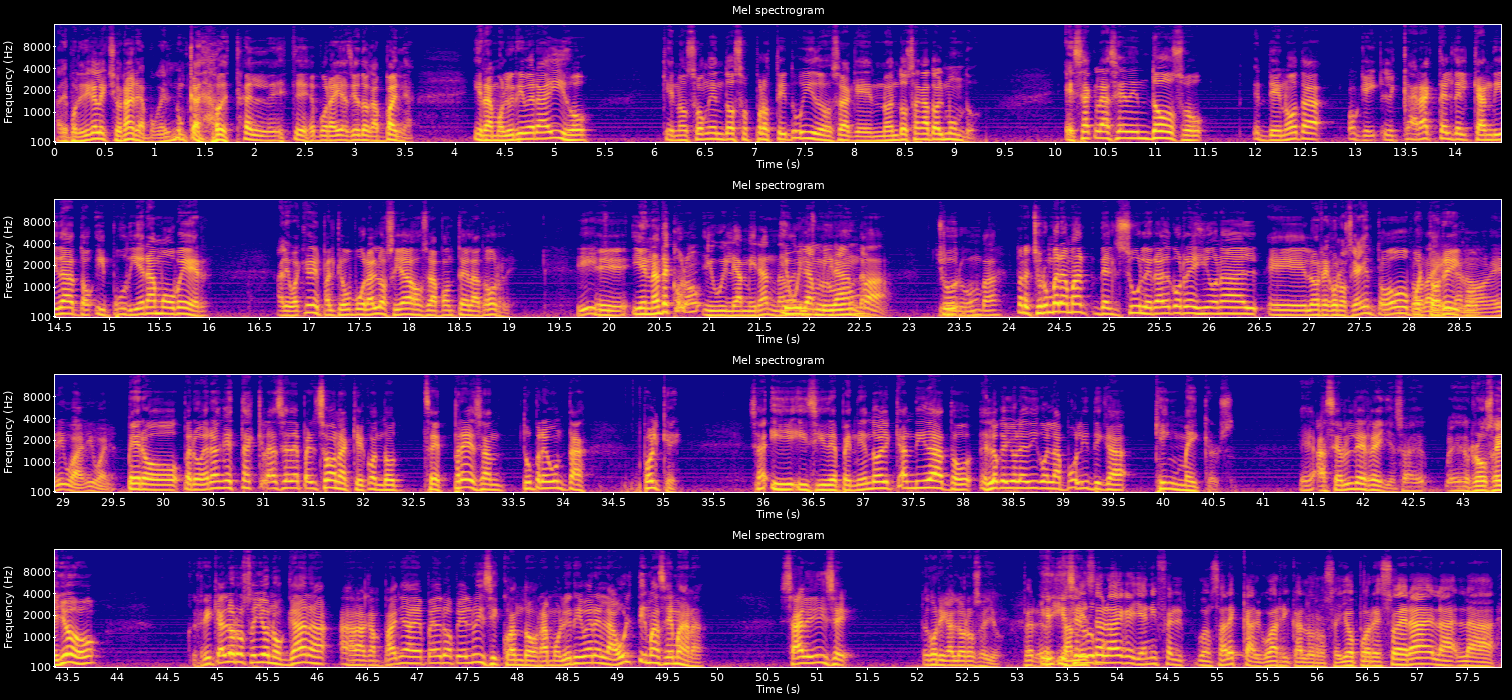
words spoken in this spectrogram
la política eleccionaria, porque él nunca ha dejado de estar este, por ahí haciendo campaña. Y Ramón Luis Rivera hijo, que no son endosos prostituidos, o sea, que no endosan a todo el mundo esa clase de endoso denota ok, el carácter del candidato y pudiera mover, al igual que en el Partido Popular lo hacía José Aponte de la Torre. y, Eh, y Hernández Colón. Y William Miranda. Y William Churumba. Miranda. Churumba. Pero Churumba era más del sur, era algo regional, eh, lo reconocían en todo Puerto Rico. no, era igual, igual. Pero, pero eran estas clases de personas que cuando se expresan, tú preguntas, ¿por qué? Sea, y, y si dependiendo del candidato, es lo que yo le digo en la política, kingmakers, eh, hacer de reyes. O sea, eh, Rosselló, Ricardo Rosselló nos gana a la campaña de Pedro Pierluisi cuando Ramón Luis Rivera en la última semana sale y dice, tengo Ricardo Rosselló. Pero Y- también grupo- se habla de que Jennifer González cargó a Ricardo Rosselló. Por eso era la, la-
